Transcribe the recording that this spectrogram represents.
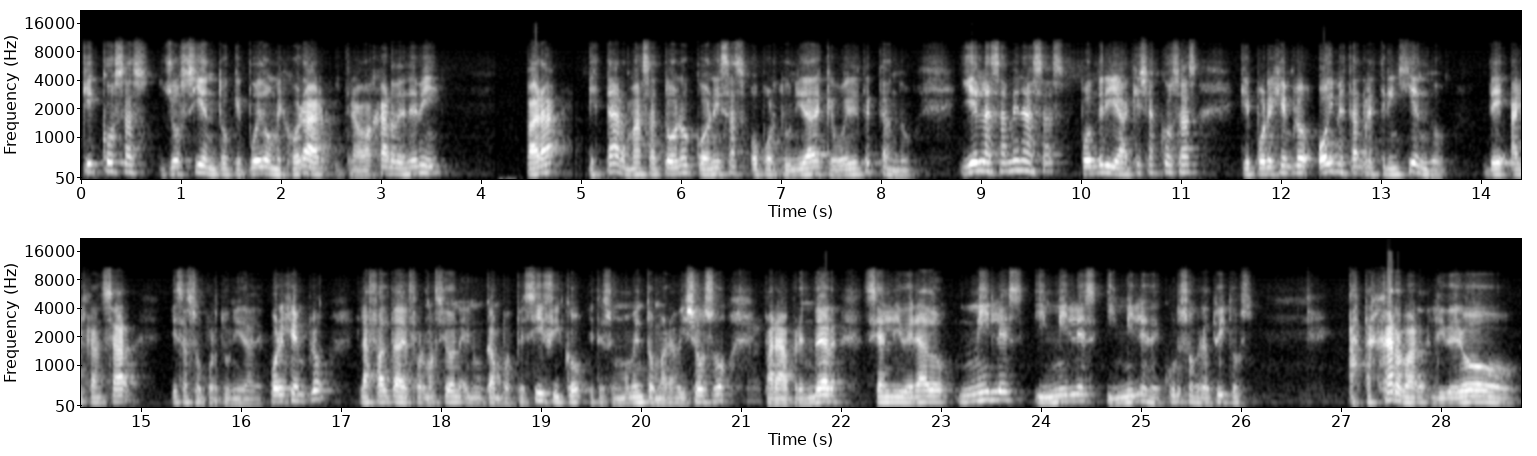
qué cosas yo siento que puedo mejorar y trabajar desde mí para estar más a tono con esas oportunidades que voy detectando. Y en las amenazas pondría aquellas cosas que, por ejemplo, hoy me están restringiendo de alcanzar esas oportunidades. Por ejemplo, la falta de formación en un campo específico. Este es un momento maravilloso para aprender. Se han liberado miles y miles y miles de cursos gratuitos. Hasta Harvard liberó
